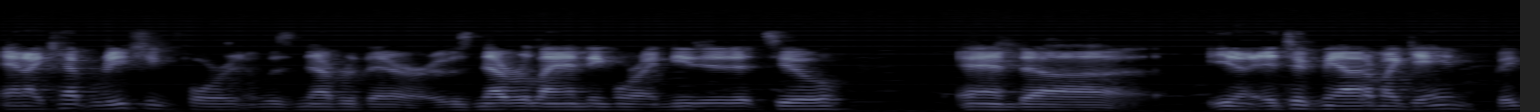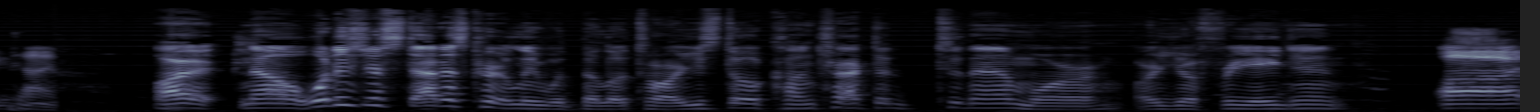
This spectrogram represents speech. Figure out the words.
and I kept reaching for it, and it was never there. It was never landing where I needed it to, and uh, you know, it took me out of my game big time. All right, now what is your status currently with Bellator? Are you still contracted to them, or are you a free agent? Uh,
